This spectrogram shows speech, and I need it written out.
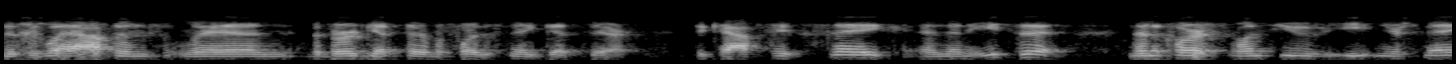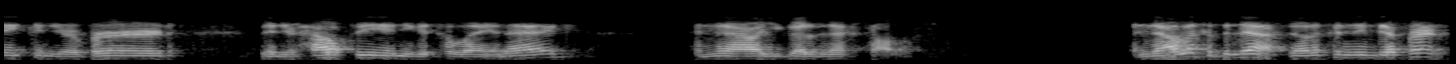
this is what happens when the bird gets there before the snake gets there. Decapitates the snake and then eats it. And then of course, once you've eaten your snake and you're a bird, then you're healthy and you get to lay an egg. And now you go to the next problem. And now look at the nest. Notice anything different?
